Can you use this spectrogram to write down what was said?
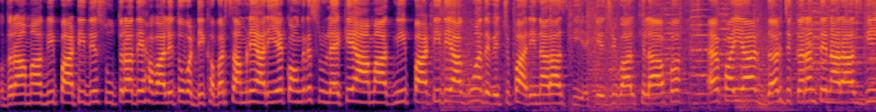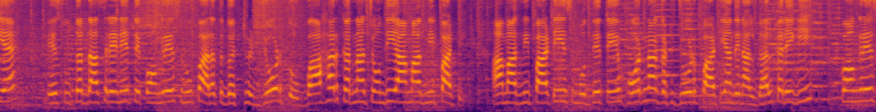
ਉਧਰ ਆਮ ਆਦਮੀ ਪਾਰਟੀ ਦੇ ਸੂਤਰਾਂ ਦੇ ਹਵਾਲੇ ਤੋਂ ਵੱਡੀ ਖਬਰ ਸਾਹਮਣੇ ਆ ਰਹੀ ਹੈ। ਕਾਂਗਰਸ ਨੂੰ ਲੈ ਕੇ ਆਮ ਆਦਮੀ ਪਾਰਟੀ ਦੇ ਆਗੂਆਂ ਦੇ ਵਿੱਚ ਭਾਰੀ ਨਾਰਾਜ਼ਗੀ ਹੈ। ਕੇਜਰੀਵਾਲ ਖਿਲਾਫ ਐਫ ਆਈ ਆਰ ਦਰਜ ਕਰਨ ਤੇ ਨਾਰਾਜ਼ਗੀ ਹੈ। ਇਹ ਸੂਤਰ ਦੱਸ ਰਹੇ ਨੇ ਤੇ ਕਾਂਗਰਸ ਨੂੰ ਭਾਰਤ ਗੱਠਜੋੜ ਤੋਂ ਬਾਹਰ ਕਰਨਾ ਚਾਹੁੰਦੀ ਆਮ ਆਦਮੀ ਪਾਰਟੀ। ਆਮ ਆਦਮੀ ਪਾਰਟੀ ਇਸ ਮੁੱਦੇ ਤੇ ਹੋਰਨਾਂ ਗੱਠਜੋੜ ਪਾਰਟੀਆਂ ਦੇ ਨਾਲ ਗੱਲ ਕਰੇਗੀ। ਕਾਂਗਰਸ,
